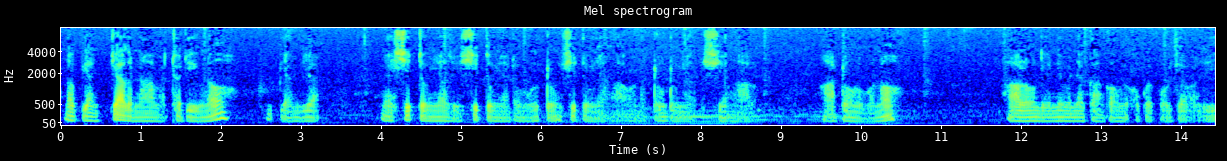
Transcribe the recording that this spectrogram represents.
နောက်ပြန်ကြကနာမထပ်တည်ဘူးနော်ပြန်ပြနဲ့ရှစ်တုံရဆိုရှစ်တုံရတော့ဘူးတုံးရှစ်တုံရငါပါနော်တုံးတုံရရှင်းငါအားတုံးလို့ပေါ့နော်အားလုံးဒီနေ့မနေ့ကံကောင်းလို့အောက်ကပေါက်ကြပါစေ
